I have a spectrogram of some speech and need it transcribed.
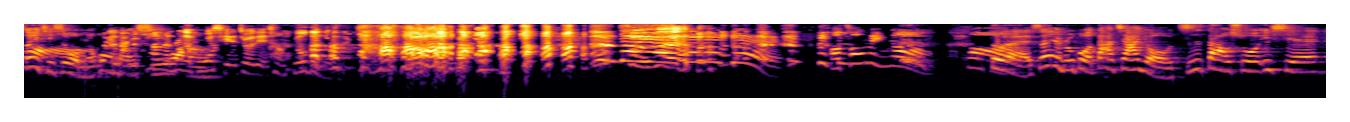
所以其实我们会蛮希望那个拖 鞋就有点像 Jordan 的。对对好聪明哦！对，所以如果大家有知道说一些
